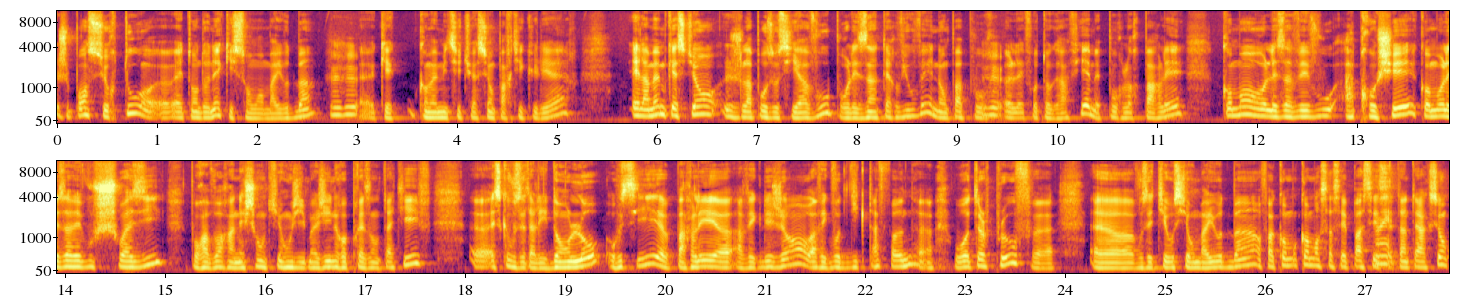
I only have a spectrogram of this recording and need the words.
Je pense surtout, euh, étant donné qu'ils sont en maillot de bain, mm-hmm. qui est quand même une situation particulière, et la même question, je la pose aussi à vous pour les interviewer, non pas pour mhm. les photographier, mais pour leur parler. Comment les avez-vous approchés? Comment les avez-vous choisis pour avoir un échantillon, j'imagine, représentatif? Euh, Est-ce que vous êtes allé dans l'eau aussi, euh, parler euh, avec des gens, avec votre dictaphone waterproof? Vous étiez aussi en maillot de bain? Enfin, comment, comment ça s'est passé cette interaction?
